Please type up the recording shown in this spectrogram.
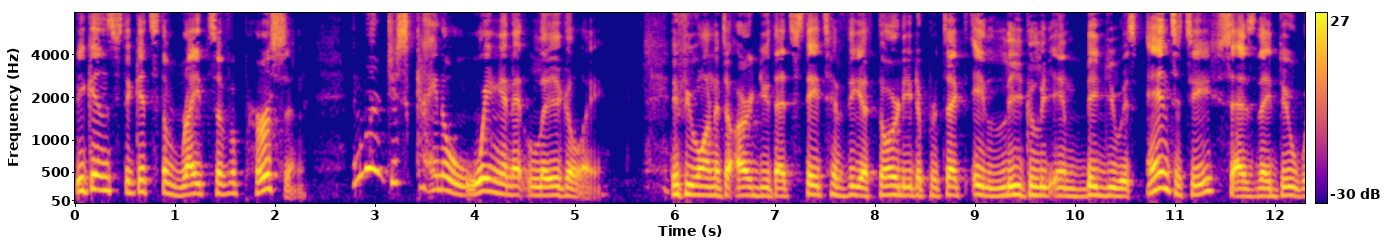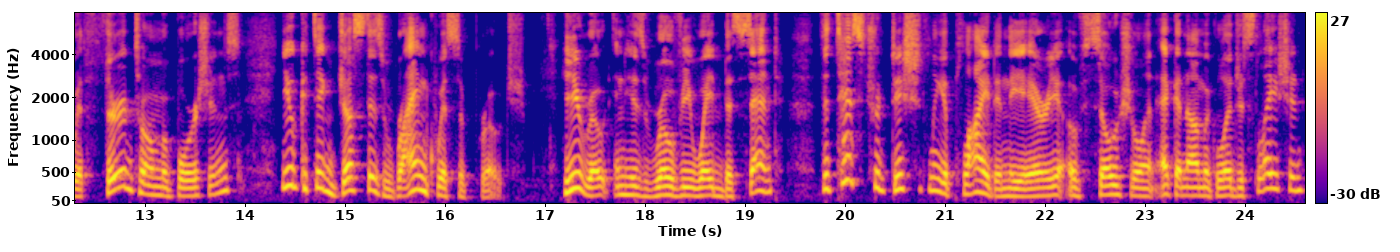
begins to get the rights of a person, and we're just kind of winging it legally. If you wanted to argue that states have the authority to protect a legally ambiguous entity, as they do with third term abortions, you could take Justice Rehnquist's approach. He wrote in his Roe v. Wade dissent, the test traditionally applied in the area of social and economic legislation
